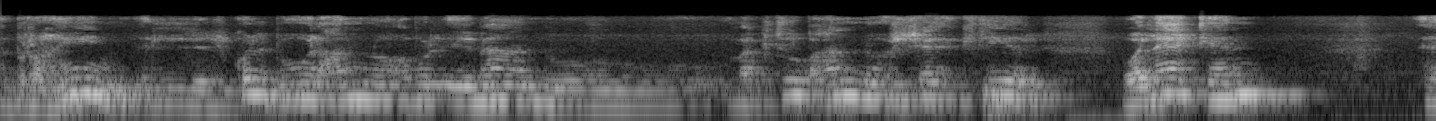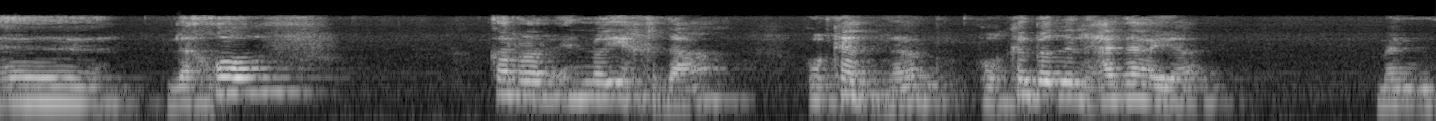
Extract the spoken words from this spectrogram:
إبراهيم اللي الكل بيقول عنه أبو الإيمان ومكتوب عنه أشياء كثير ولكن آه لخوف قرر إنه يخدع وكذب وقبل الهدايا من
